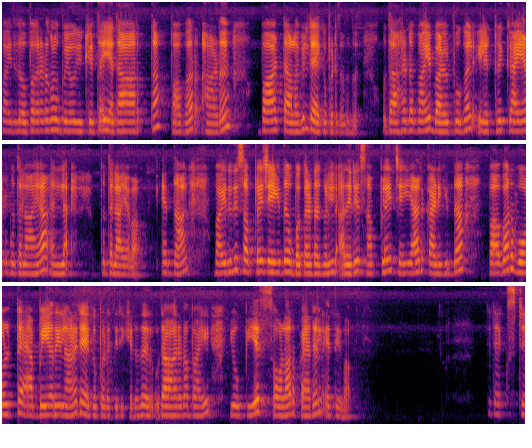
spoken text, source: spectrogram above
വൈദ്യുതോപകരണങ്ങൾ ഉപയോഗിക്കുന്ന യഥാർത്ഥ പവർ ആണ് വാട്ട് അളവിൽ രേഖപ്പെടുത്തുന്നത്. ഉദാഹരണമായി ബൾബുകൾ ഇലക്ട്രിക് അയൺ മുതലായ അല്ല മുതലായവ. എന്നാൽ വൈദ്യുതി സപ്ലൈ ചെയ്യുന്ന ഉപകരണങ്ങളിൽ അതിന് സപ്ലൈ ചെയ്യാൻ കഴിയുന്ന പവർ വോൾട്ട് ആംബിയറിലാണ് രേഖപ്പെടുത്തിയിരിക്കുന്നത്. ഉദാഹരണമായി യു സോളാർ പാനൽ എന്നിവ. Next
